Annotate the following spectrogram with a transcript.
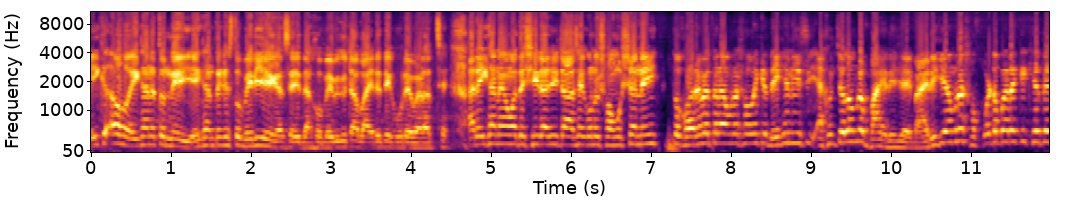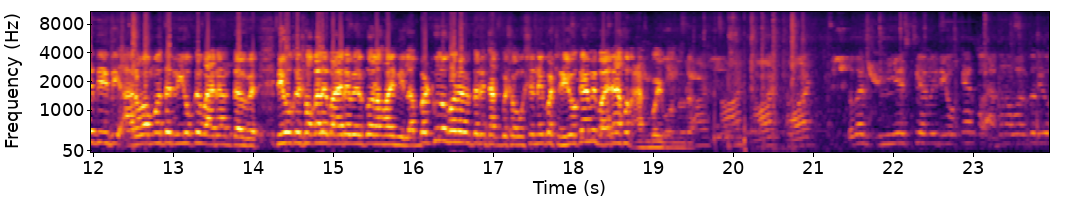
এই এখানে তো নেই, এখান থেকে তো বেরিয়ে গেছে, এই দেখো বেবিটা বাইরে দিয়ে ঘুরে বেড়াচ্ছে। আর এইখানে আমাদের সিরাজিটা আছে, কোনো সমস্যা নেই। তো ঘরের ভেতরে আমরা সবাইকে দেখে নিয়েছি, এখন চলো আমরা বাইরে যাই। বাইরে গিয়ে আমরা সবকটা বাইরেকে খেতে দিয়ে দিই, আরও আমাদের রিওকে বাইরে আনতে হবে। রিওকে সকালে বাইরে বের করা হয়নি লাভবাটগুলো ঘরের ভেতরেই থাকবে, সমস্যা নেই বাট রিওকে আমি বাইরে এখন আনবোই, বন্ধুরা। নিয়ে আমি তো এখন রিও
